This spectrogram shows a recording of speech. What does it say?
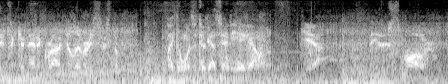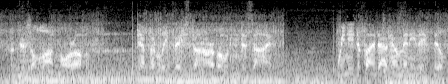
It's a kinetic rod delivery system. Like the ones that took out San Diego. Yeah. These are smaller, but there's a lot more of them. Definitely based on our Odin design. We need to find out how many they've built.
